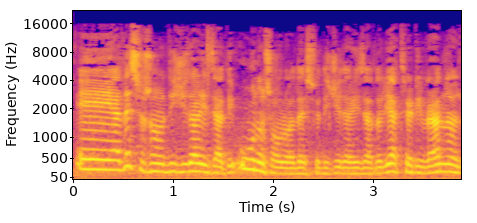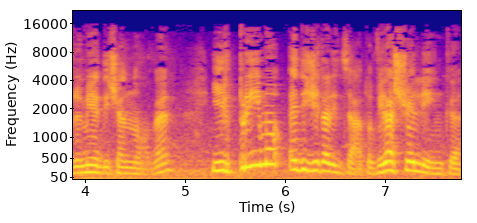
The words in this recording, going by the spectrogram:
e adesso sono digitalizzati, uno solo adesso è digitalizzato, gli altri arriveranno nel 2019. Il primo è digitalizzato, vi lascio il link.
